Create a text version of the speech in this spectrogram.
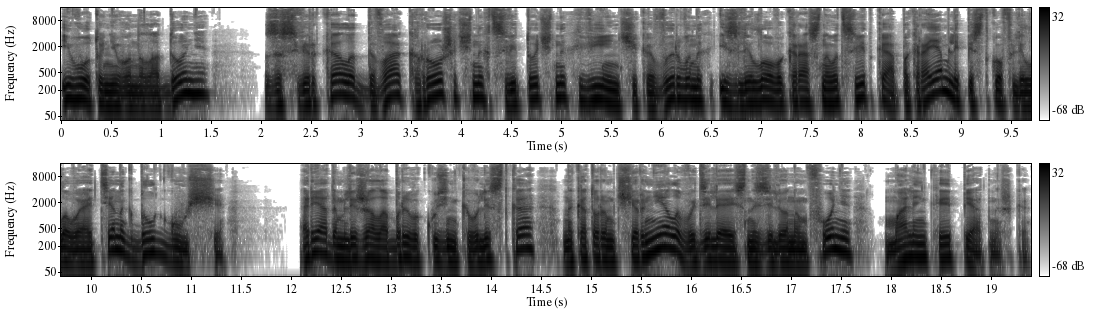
и вот у него на ладони засверкало два крошечных цветочных венчика, вырванных из лилово-красного цветка. По краям лепестков лиловый оттенок был гуще. Рядом лежал обрывок узенького листка, на котором чернело, выделяясь на зеленом фоне, маленькое пятнышко.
